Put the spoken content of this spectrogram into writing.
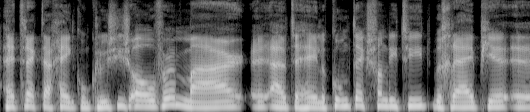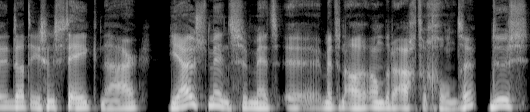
hij trekt daar geen conclusies over. Maar eh, uit de hele context van die tweet begrijp je, uh, dat is een steek naar Juist mensen met, uh, met een andere achtergrond. Hè? Dus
